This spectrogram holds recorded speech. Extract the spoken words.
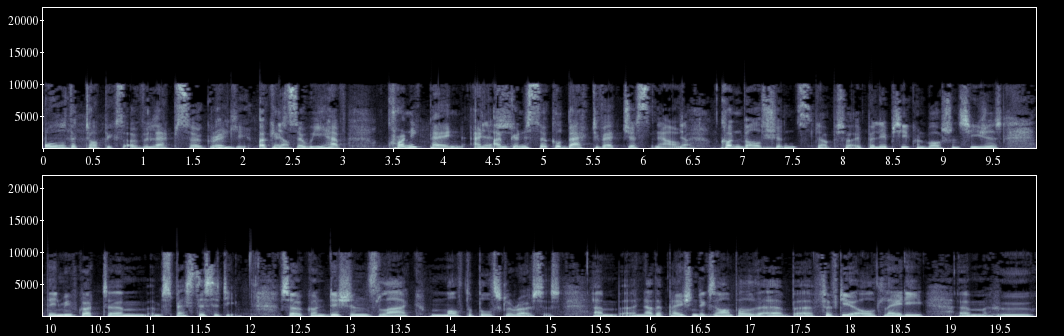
all the topics overlap so greatly. Okay, Yeah. so we have chronic pain, and Yes. I'm going to circle back to that just now. Yeah. Convulsions. Yeah, so epilepsy, convulsion, seizures. Then we've got um, um, spasticity. So conditions like multiple sclerosis. Um, another patient example, uh, a 50 year old lady um, who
